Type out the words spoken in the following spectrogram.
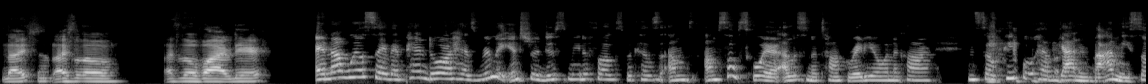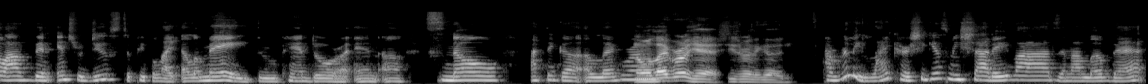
Nice, so, nice little nice little vibe there and I will say that Pandora has really introduced me to folks because I'm I'm so square. I listen to talk radio in the car, and so people have gotten by me. So I've been introduced to people like Ella Mai through Pandora and uh, Snoh. I think uh, Aalegra. No Aalegra, yeah, she's really good. I really like her. She gives me Sade vibes, and I love that.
